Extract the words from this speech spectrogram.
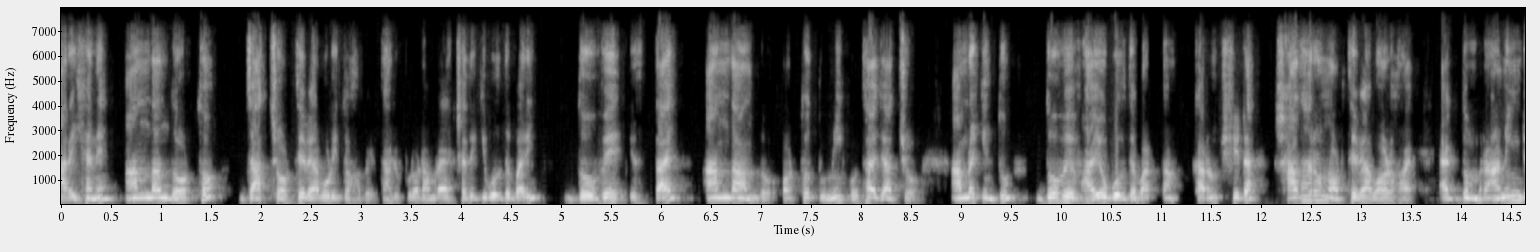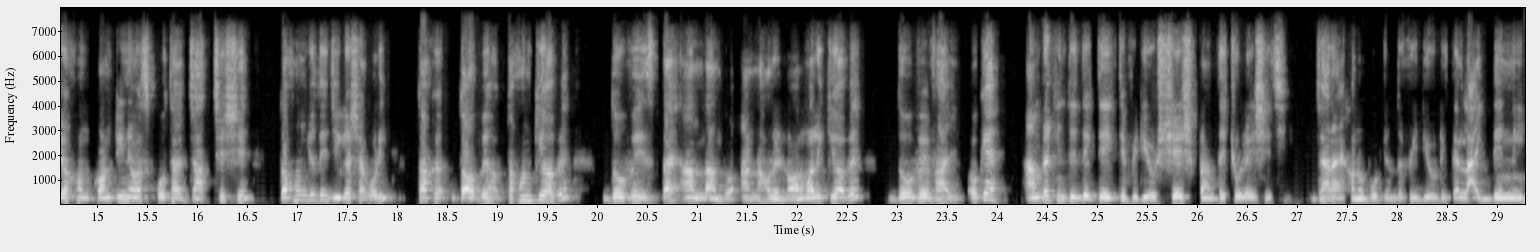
আর এখানে আন্দান্দ অর্থ যাচ্ছ অর্থে ব্যবহৃত হবে। তাহলে পুরোটা আমরা একসাথে কি বলতে পারি? দোভে স্থায় আন্দান্দ, অর্থ তুমি কোথায় যাচ্ছ? আমরা কিন্তু দোভে ভাইও বলতে পারতাম, কারণ সেটা সাধারণ অর্থে ব্যবহার হয়। একদম রানিং যখন কন্টিনিউয়াস কোথায় যাচ্ছে সে, তখন যদি জিজ্ঞাসা করি তবে, তখন কি হবে? দোভে স্থায় আন্দান্দ, আর না হলে নর্মালি কি হবে? দোভে ভাই ওকে আমরা কিন্তু দেখতে দেখতে ভিডিওর শেষ প্রান্তে চলে এসেছি। যারা এখনও পর্যন্ত ভিডিওটিতে লাইক দেননি,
